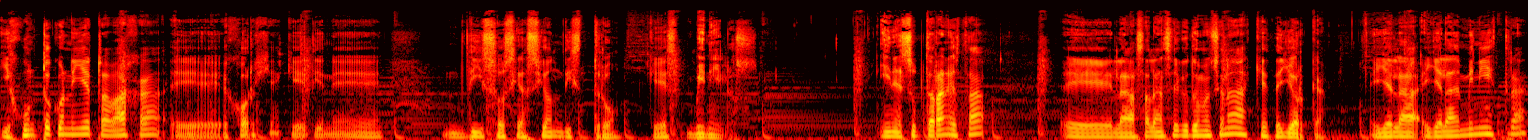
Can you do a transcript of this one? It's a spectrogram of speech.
Y junto con ella trabaja eh, Jorge, que tiene Disociación Distro, que es vinilos. Y en el subterráneo está eh, la sala de ensayo que tú mencionabas, que es de Yorca. Ella la, ella la administra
